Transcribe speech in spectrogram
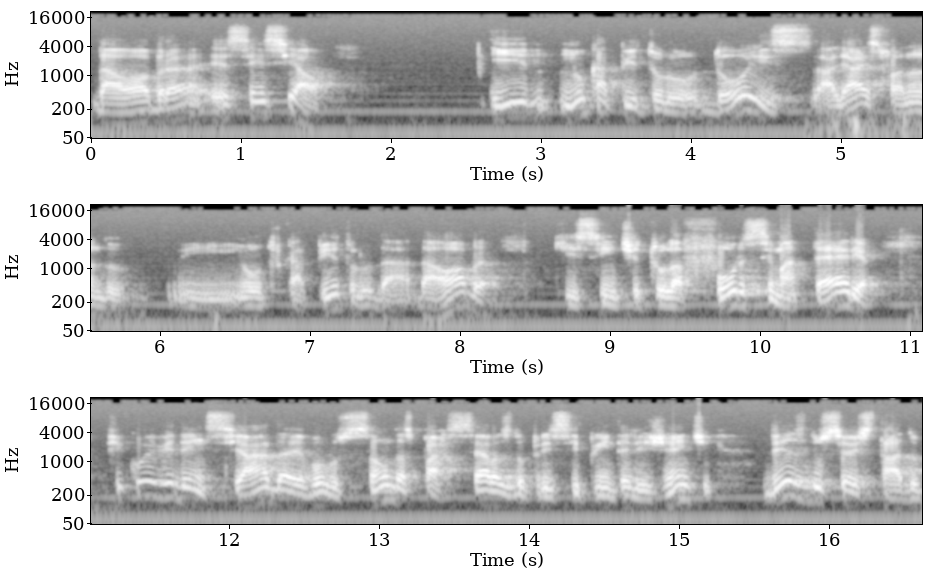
da obra essencial. E no capítulo 2, aliás, falando em outro capítulo da, da obra, que se intitula Força e Matéria, ficou evidenciada a evolução das parcelas do princípio inteligente desde o seu estado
